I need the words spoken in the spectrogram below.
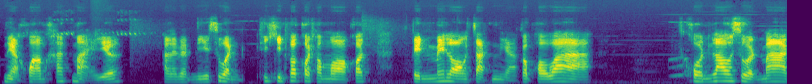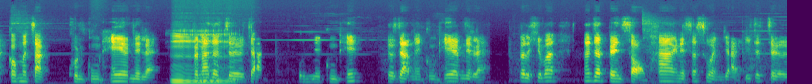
เหนือความคาดหมายเยอะ อะไรแบบนี้ส่วนที่คิดว่ากทมก็เป็นไม่รองจากเหนือก็เพราะว่า คนเล่าส่วนมากก็มาจากคนกรุงเทพนี่แหละอืมก็น่าจะเจอจากคนในกรุงเทพเจอจากในกรุงเทพนี่แหละ ก็เลยคิดว่าน่าจะเป็นสองภาคในยซะส่วนใหญ่ที่จะเจอ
